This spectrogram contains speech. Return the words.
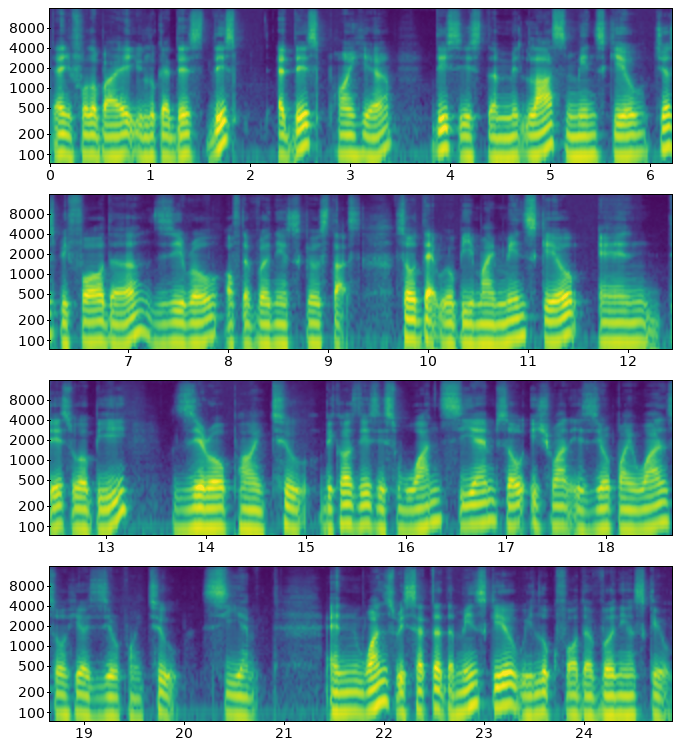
then you follow by you look at this, this at this point here, this is the last main scale just before the zero of the vernier scale starts. So that will be my main scale and this will be 0 0.2 because this is 1 cm. So each one is 0 0.1 so here is 0 0.2 cm. And once we settle the main scale we look for the vernier scale.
